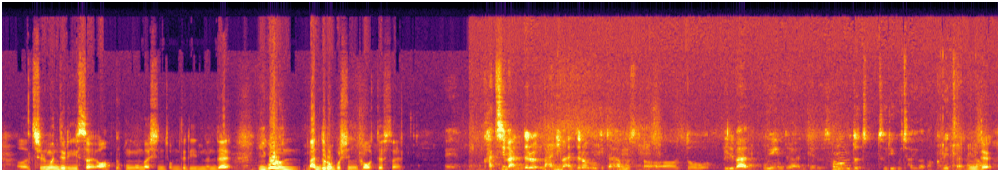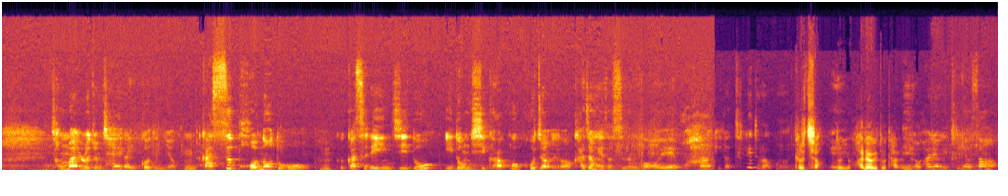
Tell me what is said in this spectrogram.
음. 어, 질문들이 있어요. 또 궁금하신 점들이 있는데 이거는 만들어 보시니까 어땠어요? 네. 같이 만들어 많이 만들어 보기도 하고 음. 어, 또 일반 고객님들한테도 선물도 드리고 저희가 막 그랬잖아요. 네. 정말로 좀 차이가 있거든요. 그 음. 가스 버너도 음. 그 가스 레인지도 이동식하고 고정 어, 가정에서 쓰는 거에 화기가 틀리더라고요. 그렇죠. 네. 또이 화력이 또 네, 다르면 화력이 틀려서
